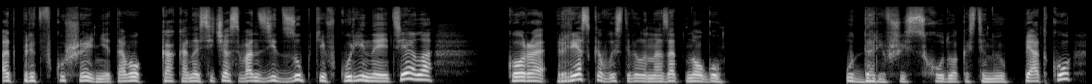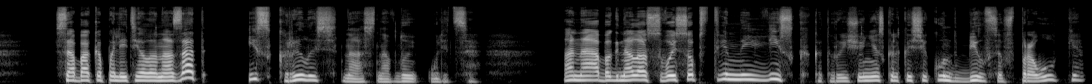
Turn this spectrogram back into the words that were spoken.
от предвкушения того, как она сейчас вонзит зубки в куриное тело, Кора резко выставила назад ногу. Ударившись сходу о костяную пятку, собака полетела назад и скрылась на основной улице. Она обогнала свой собственный виск, который еще несколько секунд бился в проулке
